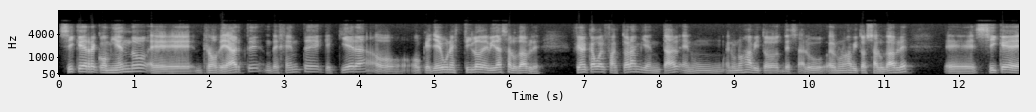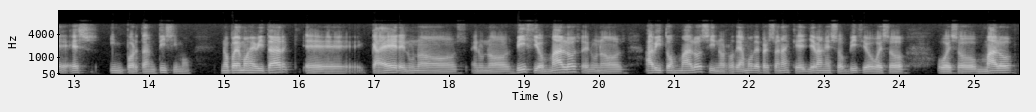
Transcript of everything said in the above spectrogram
sí que recomiendo rodearte de gente que quiera o, que lleve un estilo de vida saludable. Al fin y al cabo, el factor ambiental en, unos hábitos de salud, en unos hábitos saludables, sí que es importantísimo. No podemos evitar eh, caer en unos, en unos vicios malos, en unos hábitos malos, si nos rodeamos de personas que llevan esos vicios o esos o eso malo.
